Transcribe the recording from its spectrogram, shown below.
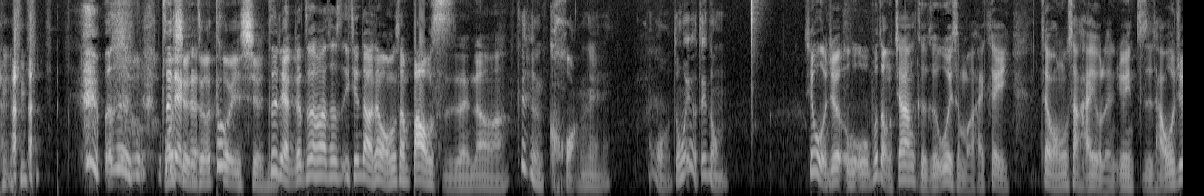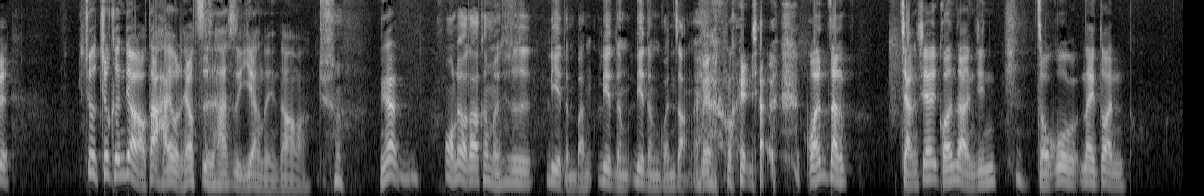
不是，我选择退选。这两个他妈都是一天到晚在网络上暴死的，你知道吗？这很狂哎、欸！哦，怎么会有这种？其实我觉得我我不懂，家长哥哥为什么还可以在网络上还有人愿意支持他？我觉得就就跟廖老大还有人要支持他是一样的，你知道吗？就是你看，哦，廖老大根本就是劣等班、劣等劣等馆长哎、欸！没有，我跟你讲，馆长讲，现在馆长已经走过那段。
